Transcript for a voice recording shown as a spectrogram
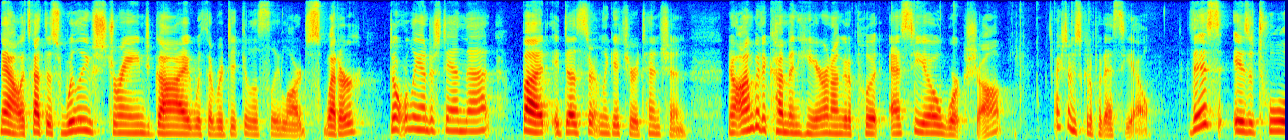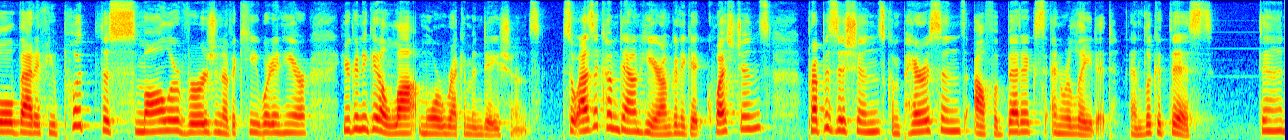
Now, it's got this really strange guy with a ridiculously large sweater. Don't really understand that, but it does certainly get your attention. Now, I'm going to come in here and I'm going to put SEO workshop. Actually, I'm just going to put SEO. This is a tool that if you put the smaller version of a keyword in here, you're going to get a lot more recommendations. So as I come down here, I'm going to get questions, prepositions, comparisons, alphabetics, and related. And look at this. Dun,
